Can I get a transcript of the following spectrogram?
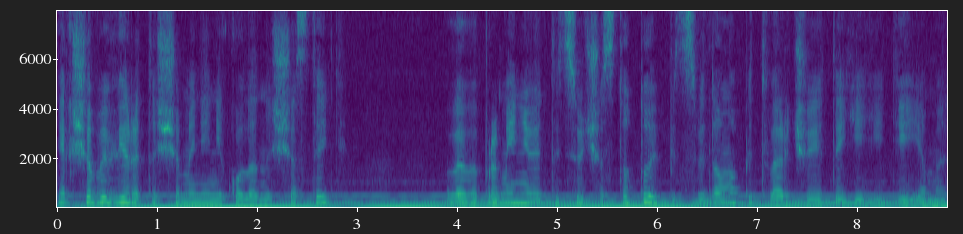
Якщо ви вірите, що мені ніколи не щастить, ви випромінюєте цю частоту і підсвідомо підтверджуєте її діями.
